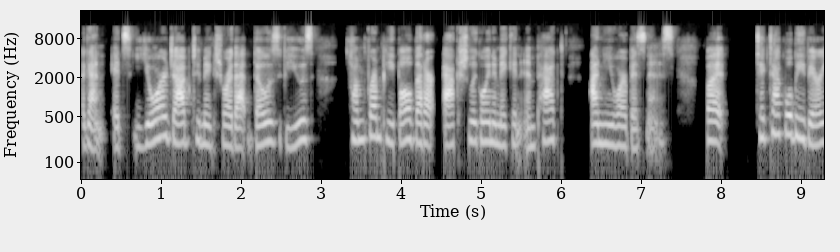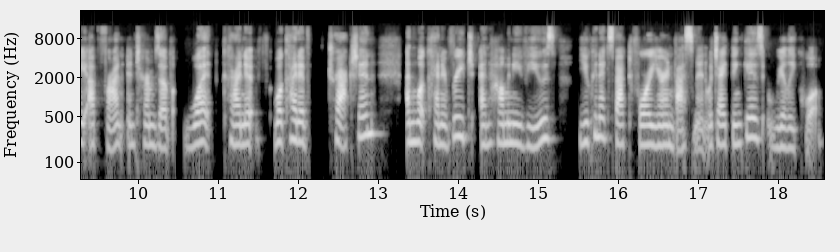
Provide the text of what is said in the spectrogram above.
Again, it's your job to make sure that those views come from people that are actually going to make an impact on your business. But TikTok will be very upfront in terms of what kind of what kind of traction and what kind of reach and how many views you can expect for your investment, which I think is really cool.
